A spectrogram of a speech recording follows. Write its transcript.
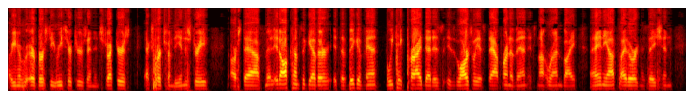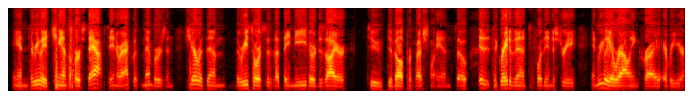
our university researchers and instructors, experts from the industry, our staff. It all comes together. It's a big event. We take pride that is, is largely a staff-run event. It's not run by any outside organization. And it's really a chance for staff to interact with members and share with them the resources that they need or desire to develop professionally. And so it's a great event for the industry and really a rallying cry every year.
